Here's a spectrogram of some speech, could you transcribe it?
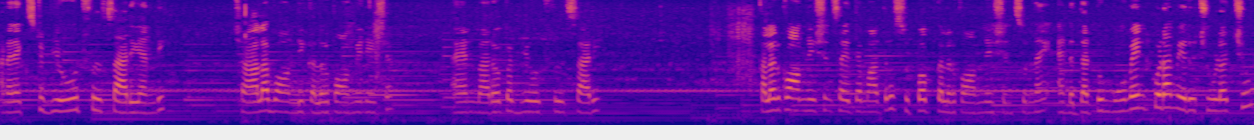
And next beautiful sari అండి. చాలా బాగుంది కలర్ కాంబినేషన్. అండ్ మరొక బ్యూటిఫుల్ శారీ. కలర్ కాంబినేషన్స్ అయితే మాత్రం సూపర్ కలర్ కాంబినేషన్స్ ఉన్నాయి. అండ్ దట్టు మూమెంట్ కూడా మీరు చూడొచ్చు.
